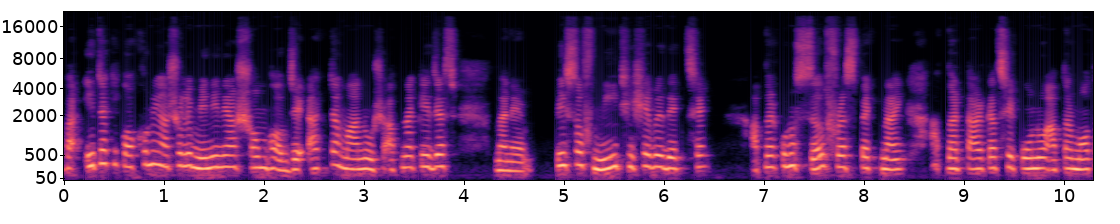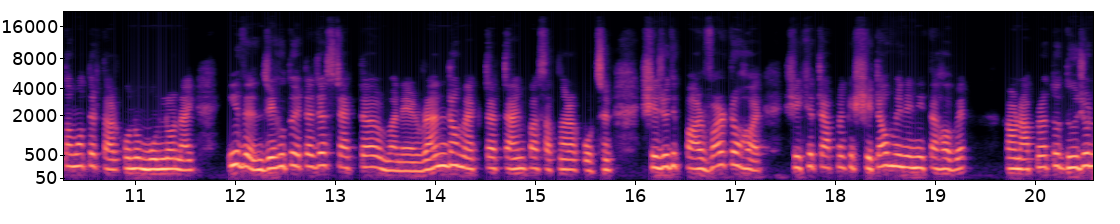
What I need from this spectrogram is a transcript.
বা এটা কি কখনোই আসলে মেনে নেওয়া সম্ভব যে একটা মানুষ আপনাকে জাস্ট মানে পিস অফ মিট হিসেবে দেখছে? আপনার কোনো সেলফ রেসপেক্ট নাই, আপনার তার কাছে কোনো, আপনার মতামতের তার কোনো মূল্য নাই ইভেন যেহেতু এটা জাস্ট একটা মানে র্যান্ডম একটা টাইম পাস আপনারা করছেন, সে যদি পারভার্টও হয়, সেক্ষেত্রে আপনাকে সেটাও মেনে নিতে হবে। কারণ আপনারা তো দুজন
